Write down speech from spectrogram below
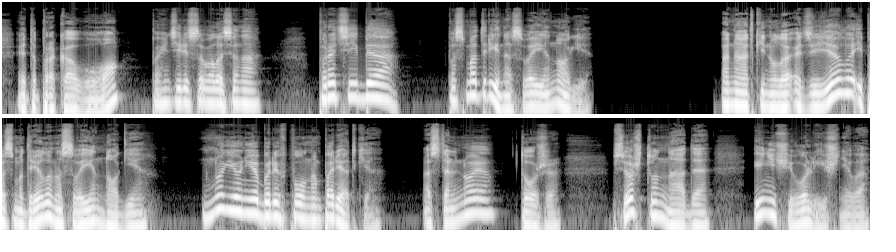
— это про кого?» — поинтересовалась она. «Про тебя. Посмотри на свои ноги». Она откинула одеяло и посмотрела на свои ноги. Ноги у нее были в полном порядке. Остальное тоже. Все, что надо, и ничего лишнего.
